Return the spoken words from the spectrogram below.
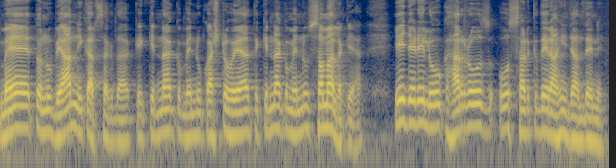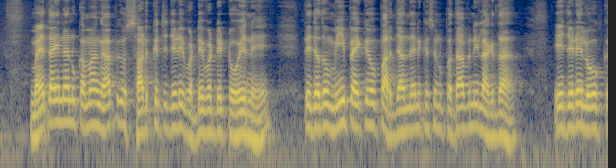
ਮੈਂ ਤੁਹਾਨੂੰ ਬਿਆਨ ਨਹੀਂ ਕਰ ਸਕਦਾ ਕਿ ਕਿੰਨਾ ਕੁ ਮੈਨੂੰ ਕਸ਼ਟ ਹੋਇਆ ਤੇ ਕਿੰਨਾ ਕੁ ਮੈਨੂੰ ਸਮਾਂ ਲੱਗਿਆ। ਇਹ ਜਿਹੜੇ ਲੋਕ ਹਰ ਰੋਜ਼ ਉਸ ਸੜਕ ਦੇ ਰਾਹੀਂ ਜਾਂਦੇ ਨੇ, ਮੈਂ ਤਾਂ ਇਹਨਾਂ ਨੂੰ ਕਹਾਂਗਾ ਵੀ ਉਹ ਸੜਕ 'ਚ ਜਿਹੜੇ ਵੱਡੇ ਵੱਡੇ ਟੋਏ ਨੇ ਤੇ ਜਦੋਂ ਮੀਂਹ ਪੈ ਕੇ ਉਹ ਭਰ ਜਾਂਦੇ ਨੇ, ਕਿਸੇ ਨੂੰ ਪਤਾ ਵੀ ਨਹੀਂ ਲੱਗਦਾ। ਇਹ ਜਿਹੜੇ ਲੋਕ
